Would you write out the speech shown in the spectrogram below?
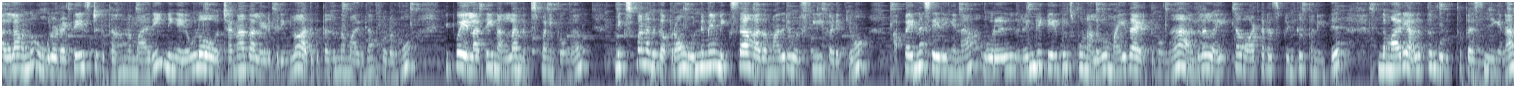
அதெல்லாம் வந்து உங்களோட டேஸ்ட்டுக்கு தகுந்த மாதிரி நீங்கள் எவ்வளோ சன்னா தால் எடுக்கிறீங்களோ அதுக்கு தகுந்த மாதிரி தான் போடணும். இப்போ எல்லாத்தையும் நல்லா மிக்ஸ் பண்ணிக்கோங்க. மிக்ஸ் பண்ணதுக்கப்புறம் ஒன்றுமே மிக்ஸ் ஆகாத மாதிரி ஒரு ஃபீல் கிடைக்கும். அப்போ என்ன செய்கிறீங்கன்னா ஒரு ரெண்டு டேபிள் ஸ்பூன் அளவு மைதா எடுத்துக்கோங்க. அதில் லைட்டாக வாட்டரை ஸ்ப்ரிங்கிள் பண்ணிவிட்டு இந்த மாதிரி அழுத்தம் கொடுத்து பிசைஞ்சிங்கன்னா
